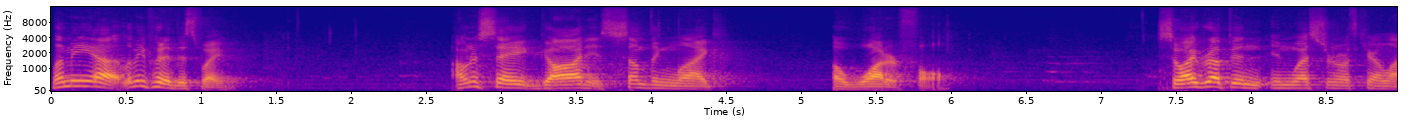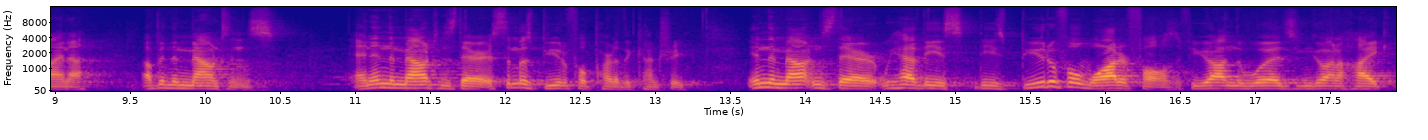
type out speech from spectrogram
Let me, uh, let me put it this way I want to say God is something like a waterfall. So I grew up in, in Western North Carolina, up in the mountains. And in the mountains there, it's the most beautiful part of the country. In the mountains there, we have these, these beautiful waterfalls. If you go out in the woods, you can go on a hike.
